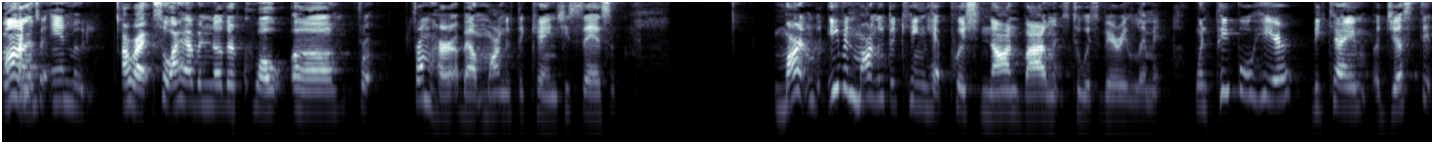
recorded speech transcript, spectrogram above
Okay. On to Anne Moody. All right. So I have another quote uh, for, from her about Martin Luther King. She says, Martin, even Martin Luther King had pushed nonviolence to its very limit. When people here became adjusted,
